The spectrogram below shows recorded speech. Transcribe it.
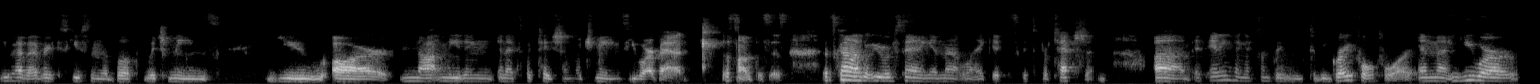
you have every excuse in the book, which means you are not meeting an expectation, which means you are bad. That's not what this is. It's kind of like what you were saying in that like it's it's protection. Um, if anything, it's something to be grateful for, and that you are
